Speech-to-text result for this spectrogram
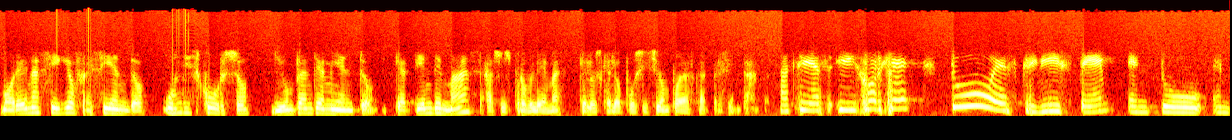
Morena sigue ofreciendo un discurso y un planteamiento que atiende más a sus problemas que los que la oposición pueda estar presentando. Así es. Y Jorge, Tú escribiste en tu en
